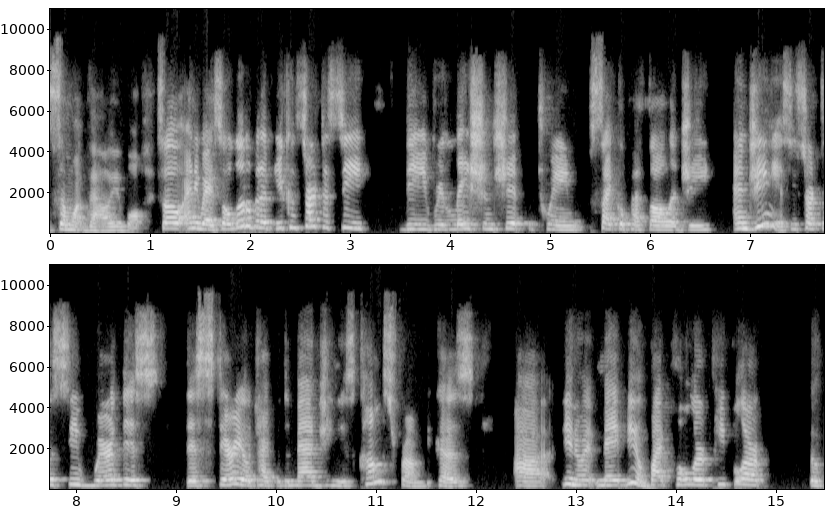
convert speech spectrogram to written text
somewhat valuable. So anyway, so a little bit of you can start to see the relationship between psychopathology and genius. You start to see where this this stereotype of the mad genius comes from because uh, you know it may you know bipolar people are the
